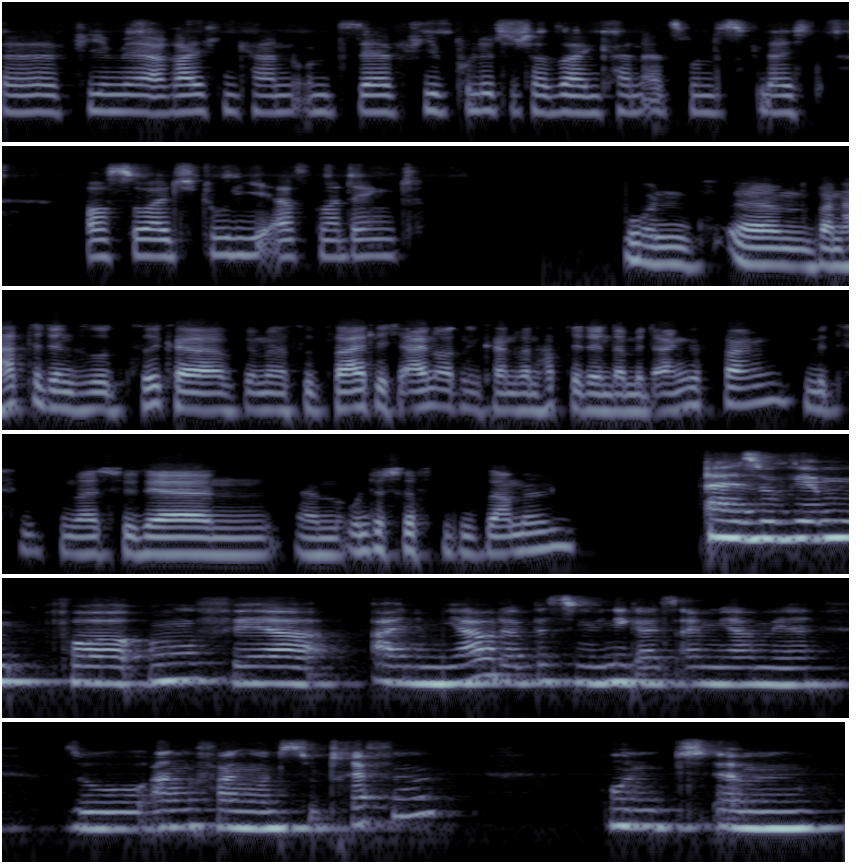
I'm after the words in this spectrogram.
äh, viel mehr erreichen kann und sehr viel politischer sein kann, als man das vielleicht auch so als Studie erstmal denkt. Und ähm, wann habt ihr denn so circa, wenn man das so zeitlich einordnen kann, wann habt ihr denn damit angefangen, mit zum Beispiel den ähm, Unterschriften zu sammeln? Also wir haben vor ungefähr einem Jahr oder ein bisschen weniger als einem Jahr mehr so angefangen, uns zu treffen und ähm,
